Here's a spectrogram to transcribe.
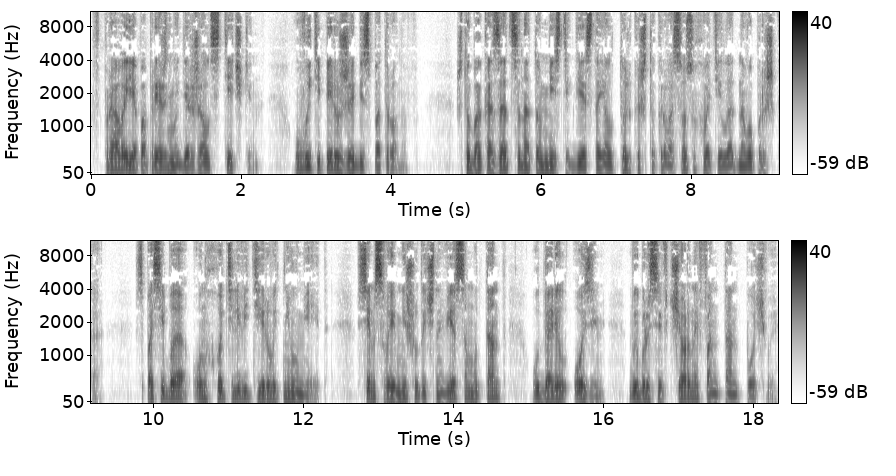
Вправо я по-прежнему держал Стечкин, увы, теперь уже без патронов. Чтобы оказаться на том месте, где я стоял только что, кровососу хватило одного прыжка. Спасибо, он хоть левитировать не умеет. Всем своим нешуточным весом мутант ударил озимь, выбросив черный фонтан почвы.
